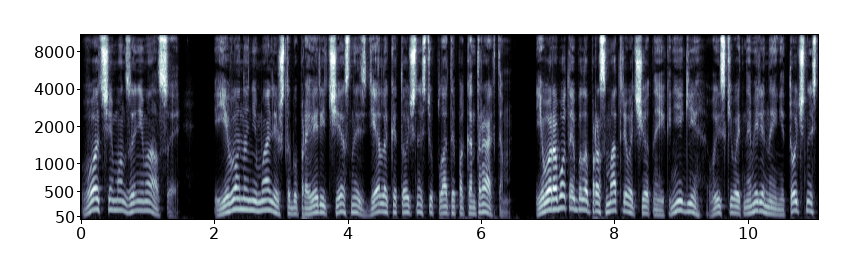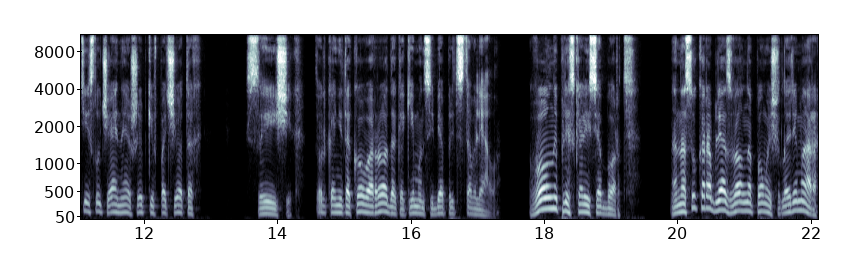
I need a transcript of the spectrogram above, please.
Вот чем он занимался. Его нанимали, чтобы проверить честность сделок и точность уплаты по контрактам. Его работой было просматривать счетные книги, выискивать намеренные неточности и случайные ошибки в подсчетах. Сыщик, только не такого рода, каким он себя представлял. Волны плескались о борт. На носу корабля звал на помощь Ларимар,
